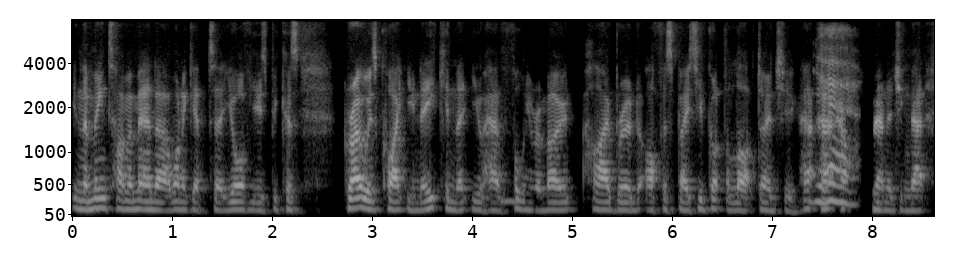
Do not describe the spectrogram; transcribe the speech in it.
in the meantime, Amanda, I want to get to your views because Grow is quite unique in that you have mm. fully remote, hybrid, office space. You've got the lot, don't you? How, yeah. how managing that?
